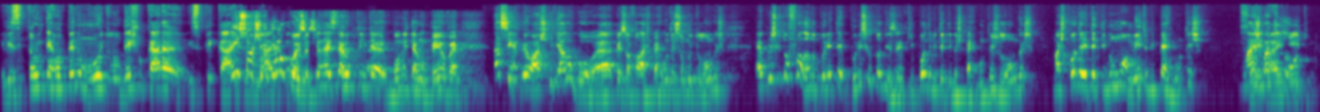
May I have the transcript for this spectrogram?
eles estão interrompendo muito, não deixa o cara explicar. Isso eu achei a mesma coisa. Você não é interrompe, é. bom não interrompeu, velho. Assim, eu acho que dialogou. É, a pessoa fala as perguntas são muito longas. É por isso que eu estou falando, por, ter, por isso que eu estou dizendo que poderia ter tido as perguntas longas, mas poderia ter tido um momento de perguntas mais bate-pronto.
